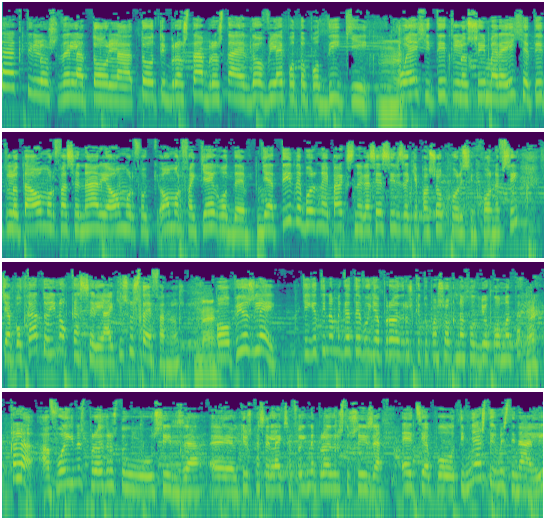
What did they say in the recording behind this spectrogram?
δάκτυλο δελατόλα το ότι μπροστά μπροστά εδώ βλέπω το ποντίκι Ναι. που έχει τίτλο σήμερα, είχε τίτλο Τα όμορφα σενάρια όμορφο, όμορφα καίγονται. Γιατί δεν μπορεί να υπάρξει συνεργασία ΣΥΡΙΖΑ και ΠΑΣΟΚ χωρίς συγχώνευση. Και από κάτω είναι ο Κασελάκης ο Στέφανος, Ναι. ο οποίος λέει. Και γιατί να μην κατέβω για πρόεδρος και του Πασόκ να έχω δύο κόμματα; Ναι. Καλά, αφού έγινες πρόεδρος του ΣΥΡΙΖΑ, ε, ο κ. Κασελάκης, αφού έγινε πρόεδρος του ΣΥΡΙΖΑ έτσι από τη μια στιγμή στην άλλη,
